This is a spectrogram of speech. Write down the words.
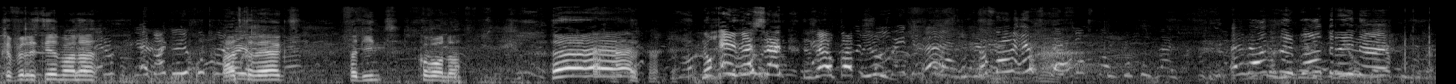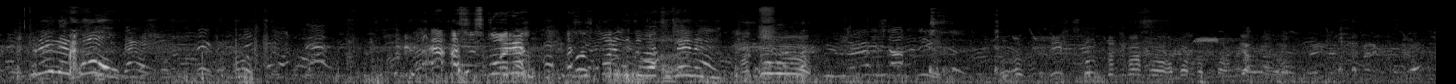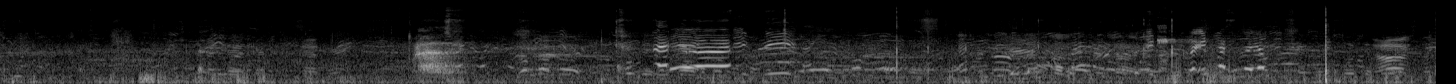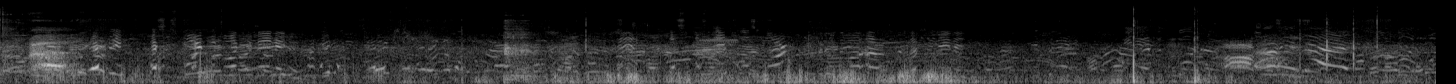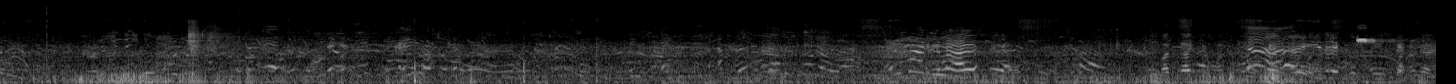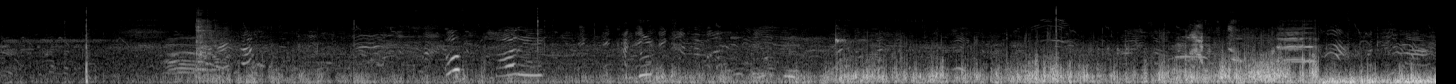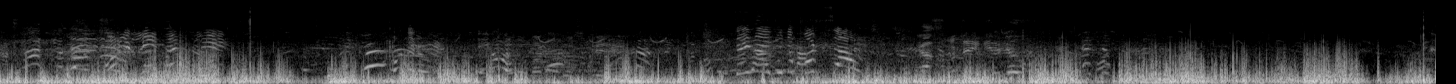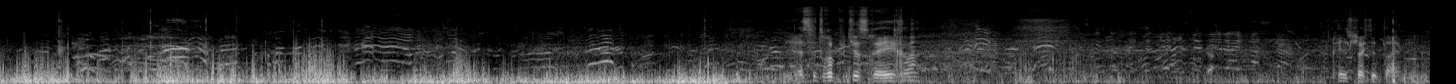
Gefeliciteerd mannen. Hard gewerkt, verdiend, gewonnen. Nog één wedstrijd, dus wel kampioen. Dan gaan we echt. En we hebben geen bal trainen. Trainen bal. Als we scoren, als we scoren moeten we wat verleden doen. Maar ik was naar jou. Jeffrey, Als je scoort moeten we wat verleden doen. Als als één van ons scoort, moeten we eh, wat verleden doen. Oep, sorry. Deze moet een kort staan. De eerste druppeltjes regen. Geen slechte timing.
